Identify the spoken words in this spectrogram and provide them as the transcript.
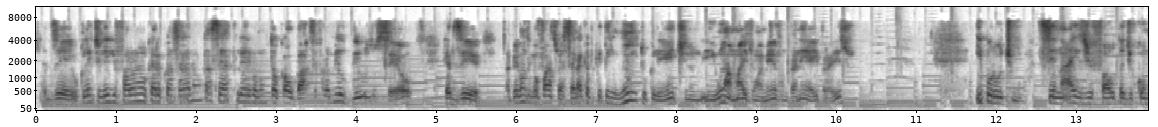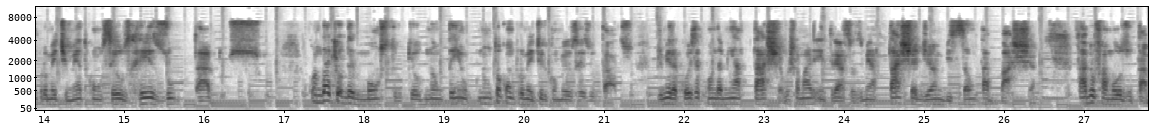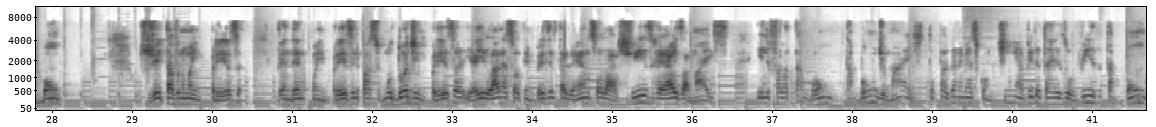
Quer dizer, o cliente liga e fala, não, eu quero cancelar, não, tá certo, liga, vamos tocar o barco. Você fala, meu Deus do céu. Quer dizer, a pergunta que eu faço é, será que é porque tem muito cliente e um a mais, um a menos, não tá nem aí para isso? E por último, sinais de falta de comprometimento com os seus resultados. Quando é que eu demonstro que eu não tenho, não estou comprometido com meus resultados? Primeira coisa é quando a minha taxa, vou chamar entre aspas, minha taxa de ambição tá baixa. Sabe o famoso tá bom? O sujeito estava numa empresa, vendendo para uma empresa, ele passou, mudou de empresa e aí lá nessa outra empresa ele está ganhando, sei lá, X reais a mais. E ele fala: tá bom, tá bom demais, tô pagando as minhas continhas, a vida tá resolvida, tá bom.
